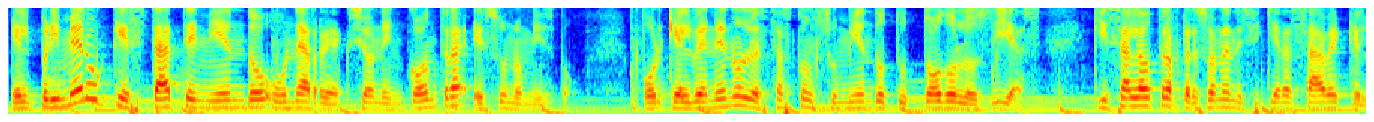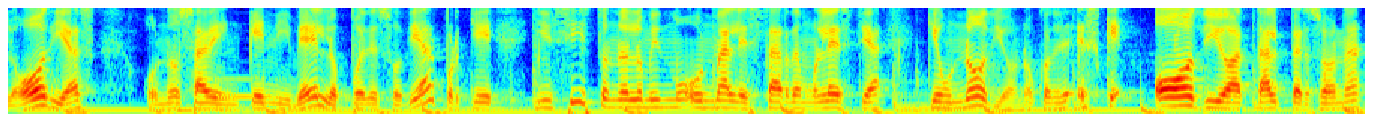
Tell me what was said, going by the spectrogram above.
el primero que está teniendo una reacción en contra es uno mismo porque el veneno lo estás consumiendo tú todos los días. Quizá la otra persona ni siquiera sabe que lo odias o no sabe en qué nivel lo puedes odiar, porque, insisto, no es lo mismo un malestar de molestia que un odio, ¿no? es que odio a tal persona,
